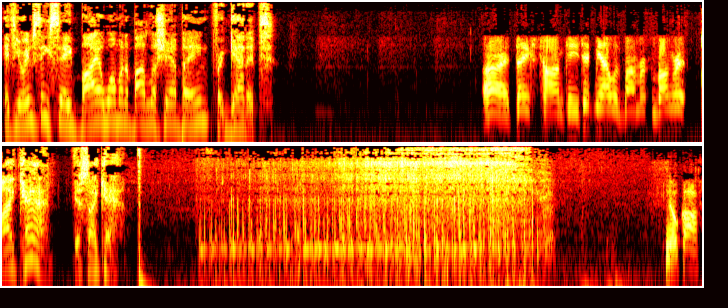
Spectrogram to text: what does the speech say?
If your instincts say buy a woman a bottle of champagne, forget it. All right, thanks, Tom. Can you take me out with bong, bong rip? I can. Yes, I can. No cough.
